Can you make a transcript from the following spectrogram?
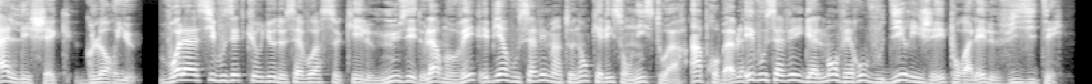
à l'échec glorieux. Voilà, si vous êtes curieux de savoir ce qu'est le musée de l'art mauvais, eh bien vous savez maintenant quelle est son histoire improbable et vous savez également vers où vous dirigez pour aller le visiter.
